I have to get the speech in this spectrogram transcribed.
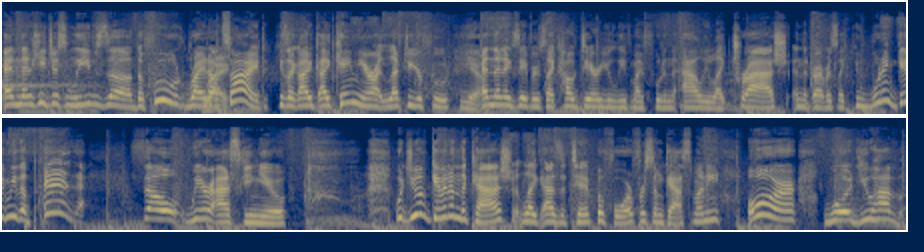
And then he just leaves the, the food right, Right. outside. He's like, I, I came here, I left you your food. Yeah. And then Xavier's like, How dare you leave my food in the alley like trash? And the driver's like, You wouldn't give me the pin. So we're asking you, would you have given him the cash like as a tip before for some gas money? Or would you have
